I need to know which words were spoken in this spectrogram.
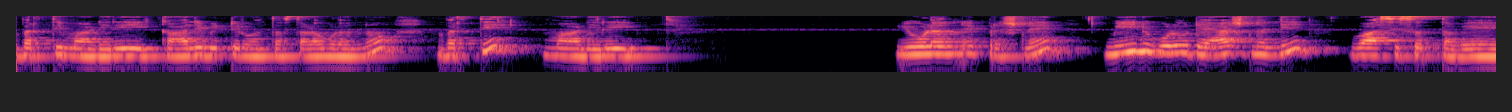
ಭರ್ತಿ ಮಾಡಿರಿ. ಖಾಲಿ ಬಿಟ್ಟಿರುವಂಥ ಸ್ಥಳಗಳನ್ನು ಭರ್ತಿ ಮಾಡಿರಿ. ಏಳನೇ ಪ್ರಶ್ನೆ, ಮೀನುಗಳು ಡ್ಯಾಶ್ನಲ್ಲಿ ವಾಸಿಸುತ್ತವೆ.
